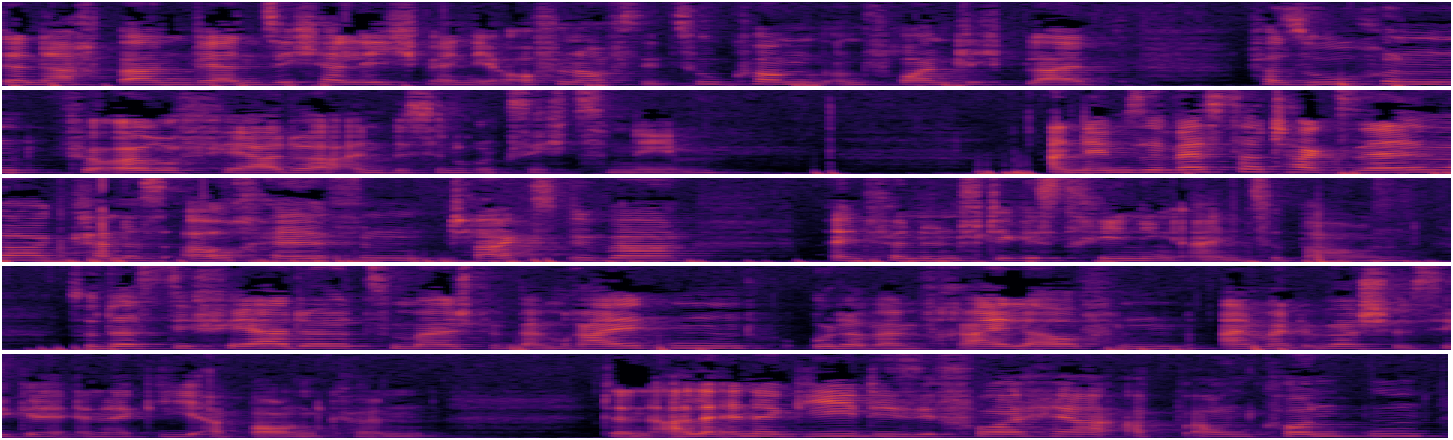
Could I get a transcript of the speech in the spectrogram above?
der Nachbarn werden sicherlich, wenn ihr offen auf sie zukommt und freundlich bleibt, versuchen, für eure Pferde ein bisschen Rücksicht zu nehmen. An dem Silvestertag selber kann es auch helfen, tagsüber ein vernünftiges Training einzubauen, sodass die Pferde zum Beispiel beim Reiten oder beim Freilaufen einmal überschüssige Energie abbauen können. Denn alle Energie, die sie vorher abbauen konnten,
